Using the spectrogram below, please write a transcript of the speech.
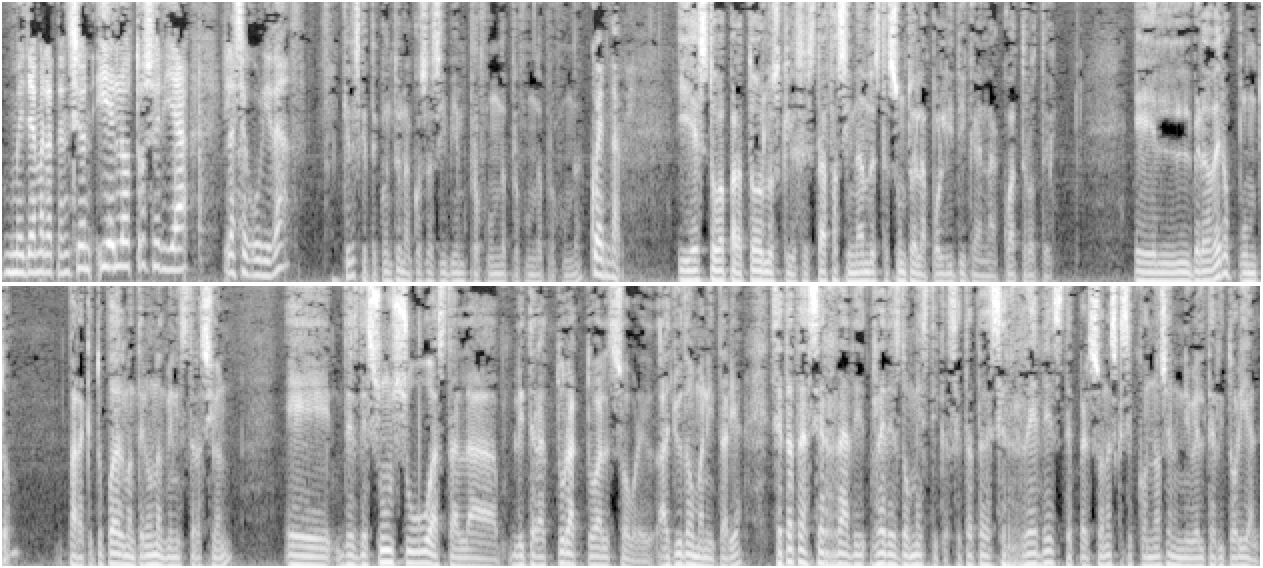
me llama la atención. Y el otro sería la seguridad. ¿Quieres que te cuente una cosa así bien profunda, profunda, profunda? Cuéntame. Y esto va para todos los que les está fascinando este asunto de la política en la 4T. El verdadero punto para que tú puedas mantener una administración, eh, desde Sun Tzu hasta la literatura actual sobre ayuda humanitaria, se trata de hacer redes domésticas, se trata de hacer redes de personas que se conocen a nivel territorial.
